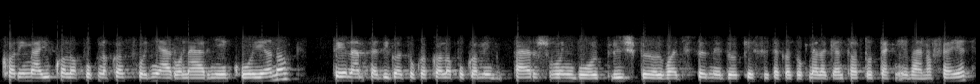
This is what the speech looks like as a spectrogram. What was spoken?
karimájú kalapoknak az, hogy nyáron árnyékoljanak, télen pedig azok a kalapok, amik párzsonyból, plüsből vagy szörméből készültek, azok melegen tartották nyilván a fejet.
